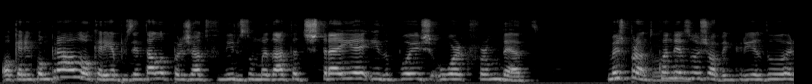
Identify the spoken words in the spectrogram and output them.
ou querem comprá-la, ou querem apresentá-la para já definires uma data de estreia e depois work from that. Mas pronto, quando Uhum. és um jovem criador,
